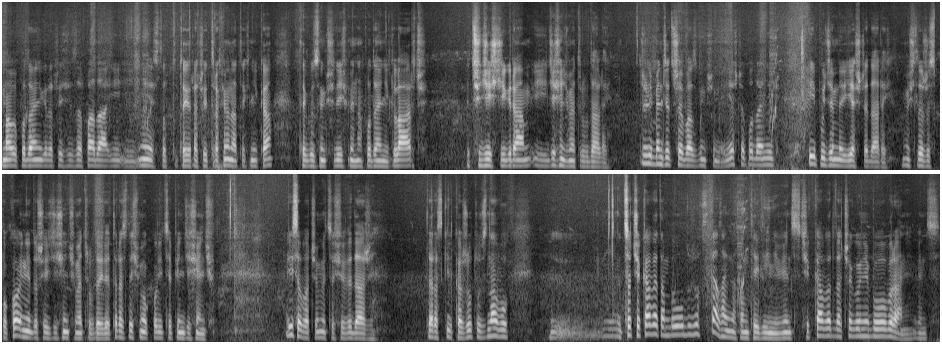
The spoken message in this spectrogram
mały podajnik raczej się zapada i, i nie jest to tutaj raczej trafiona technika. Tego zwiększyliśmy na podajnik large 30 gram i 10 metrów dalej. Jeżeli będzie trzeba, zwiększymy jeszcze podajnik i pójdziemy jeszcze dalej. Myślę, że spokojnie do 60 metrów dojdę. Teraz jesteśmy w okolicy 50 i zobaczymy, co się wydarzy. Teraz kilka rzutów znowu. Co ciekawe, tam było dużo wskazań na tamtej linii, więc ciekawe, dlaczego nie było brania. Więc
